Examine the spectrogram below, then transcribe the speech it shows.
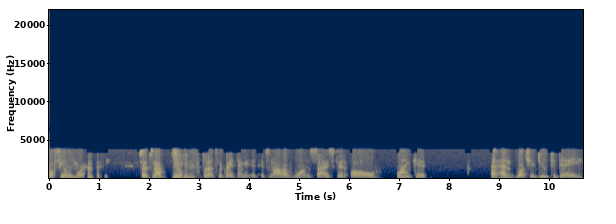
of feeling more empathy. So it's not so. Mm-hmm. So that's the great thing. It, it's not a one size fit all blanket and, and what you do today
